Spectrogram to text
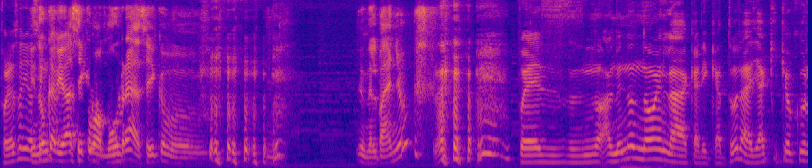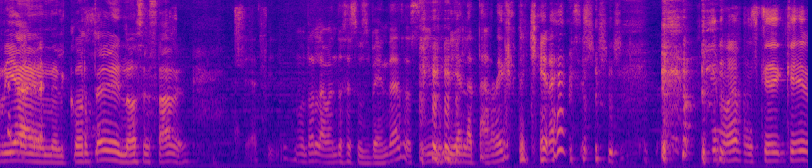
Por eso yo ¿Y siempre- nunca vio así como Munra, así como... en el baño? Pues, no, al menos no en la caricatura, ya que qué ocurría en el corte no se sabe. Así, Munra lavándose sus vendas, así, un día en la tarde, cualquiera. Sí, no mames, que, que...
